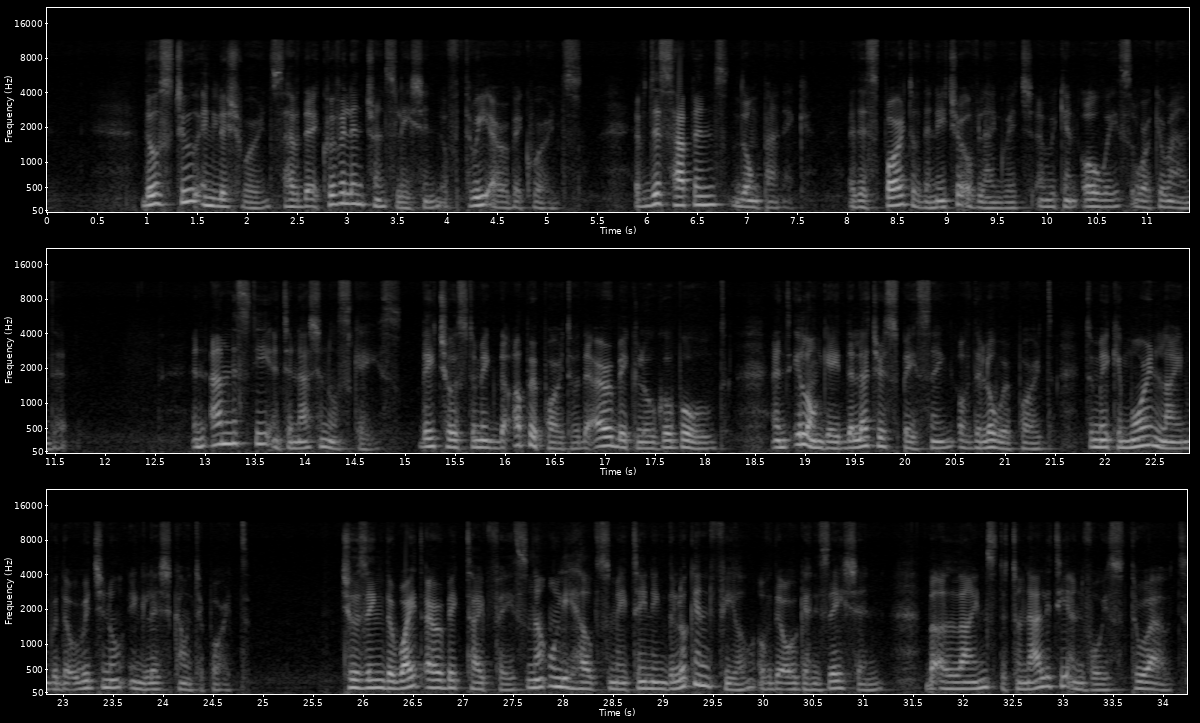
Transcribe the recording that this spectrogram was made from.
Those two English words have the equivalent translation of three Arabic words. If this happens, don't panic. It is part of the nature of language and we can always work around it. In Amnesty International's case, they chose to make the upper part of the Arabic logo bold and elongate the letter spacing of the lower part to make it more in line with the original English counterpart. Choosing the right Arabic typeface not only helps maintaining the look and feel of the organization, but aligns the tonality and voice throughout.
